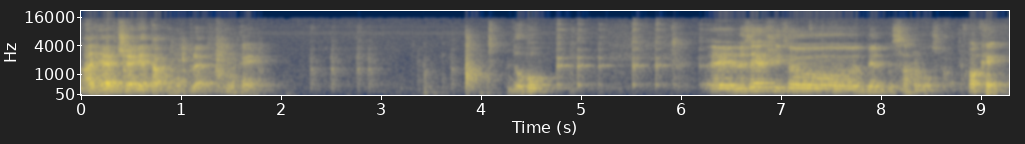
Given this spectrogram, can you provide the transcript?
agli arcieri attacco completo. Ok. Dopo? Eh, l'esercito del Sacro Bosco. Ok.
